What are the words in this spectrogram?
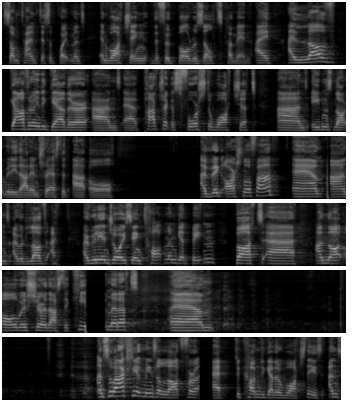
sometimes disappointment in watching the football results come in. I, I love gathering together, and uh, Patrick is forced to watch it, and Eden's not really that interested at all. I'm a big Arsenal fan, um, and I would love, I, I, really enjoy seeing Tottenham get beaten, but uh, I'm not always sure that's the case at the minute. Um, and so actually, it means a lot for uh, to come together and watch these. And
